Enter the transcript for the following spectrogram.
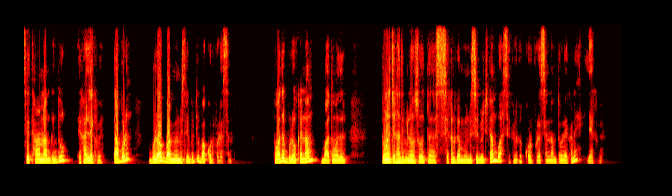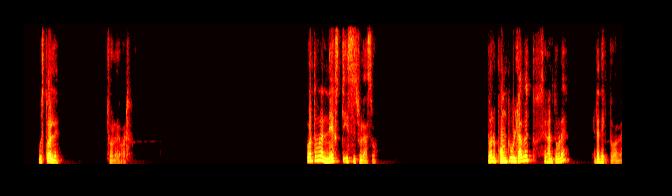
সেই থানার নাম কিন্তু এখানে লিখবে। তারপরে ব্লক বা মিউনিসিপ্যালিটি বা কর্পোরেশন তোমাদের ব্লকের নাম বা তোমাদের, তোমরা যেখান থেকে বিলংস সেখানকার মিউনিসিপ্যালিটি নাম বা সেখানকার কর্পোরেশন নাম তোমরা এখানে লিখবে। বুঝতে পারলে? চলো এবার। এবার তোমরা নেক্সট ইস্যু চলে আসো। তোমরা ফর্মটি উল্টাবে সেখানে তোমরা এটা দেখতে পাবে।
